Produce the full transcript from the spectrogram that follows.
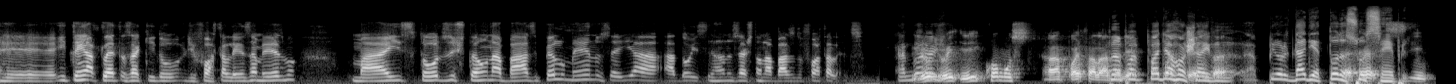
é, e tem atletas aqui do, de Fortaleza mesmo, mas todos estão na base, pelo menos aí há, há dois anos já estão na base do Fortaleza. Agora, e, e como. Ah, pode falar. Não, pode, pode arrochar, Ivan. A prioridade é toda sua é, sempre. Sim.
